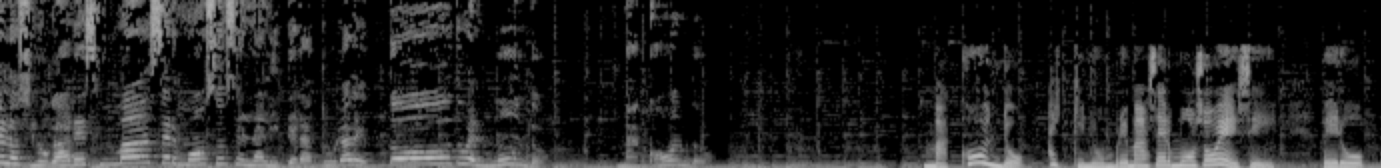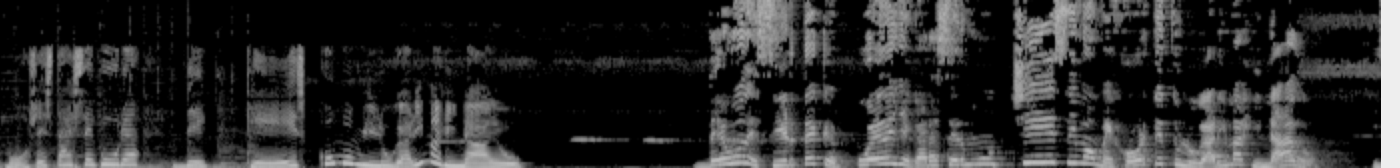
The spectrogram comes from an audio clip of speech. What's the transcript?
de los lugares más hermosos en la literatura de todo el mundo. Macondo. Macondo. Ay, qué nombre más hermoso ese. Pero ¿vos estás segura de que es como mi lugar imaginado? Debo decirte que puede llegar a ser muchísimo mejor que tu lugar imaginado. Y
